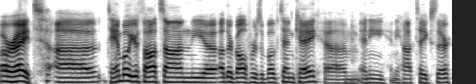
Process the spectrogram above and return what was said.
All right. Uh, Tambo, your thoughts on the uh, other golfers above 10K? Um, any any hot takes there?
